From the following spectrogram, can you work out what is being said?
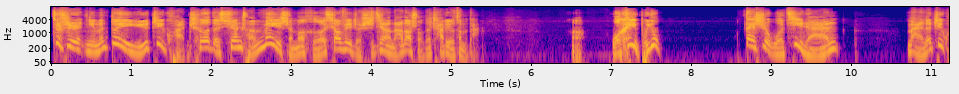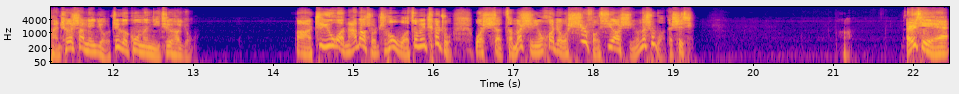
就是你们对于这款车的宣传，为什么和消费者实际上拿到手的差别有这么大？啊，我可以不用，但是我既然买的这款车上面有这个功能，你就要有。啊，至于我拿到手之后，我作为车主，我是怎么使用，或者我是否需要使用，那是我的事情。而且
